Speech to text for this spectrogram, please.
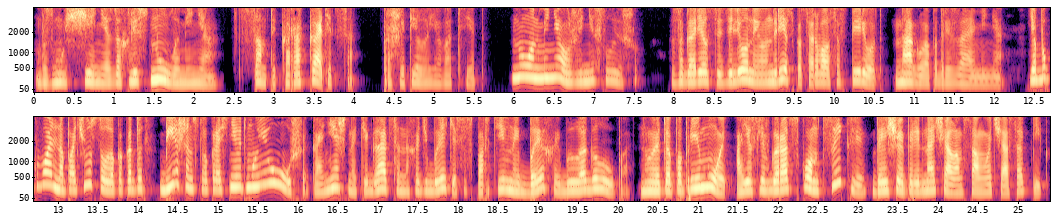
Возмущение захлестнуло меня. «Сам ты каракатица!» Прошипела я в ответ. Но он меня уже не слышал. Загорелся зеленый, и он резко сорвался вперед, нагло подрезая меня. Я буквально почувствовала, как это бешенство краснеют мои уши. Конечно, тягаться на хэтчбеке со спортивной бэхой было глупо. Но это по прямой. А если в городском цикле, да еще перед началом самого часа пик,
